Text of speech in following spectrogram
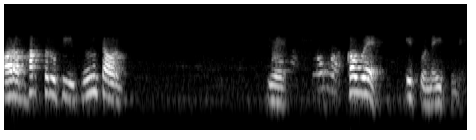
और भक्त रूपी ऊँट और ये कौवे इसको नहीं सुने।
